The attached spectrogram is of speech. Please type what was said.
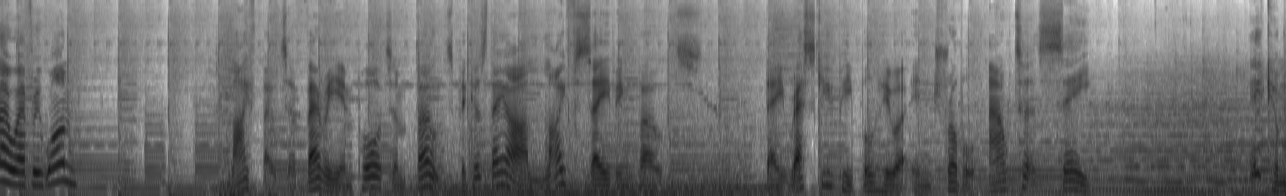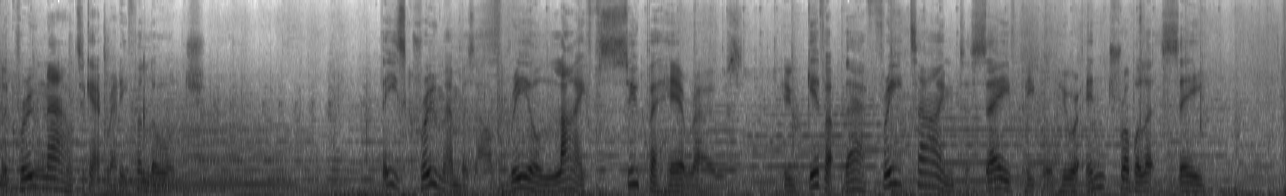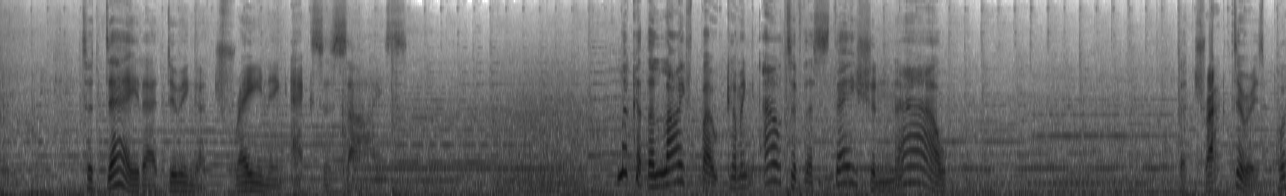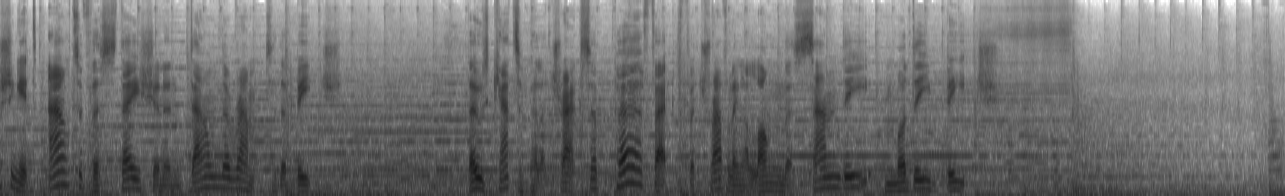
Hello everyone! Lifeboats are very important boats because they are life-saving boats. They rescue people who are in trouble out at sea. Here come the crew now to get ready for launch. These crew members are real-life superheroes who give up their free time to save people who are in trouble at sea. Today they're doing a training exercise. Look at the lifeboat coming out of the station now. The tractor is pushing it out of the station and down the ramp to the beach. Those caterpillar tracks are perfect for travelling along the sandy, muddy beach.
